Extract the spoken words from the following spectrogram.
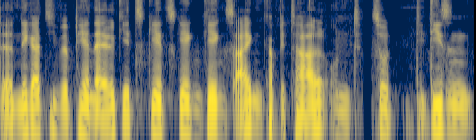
negative PL geht, geht gegen, gegen das Eigenkapital und so diesen,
